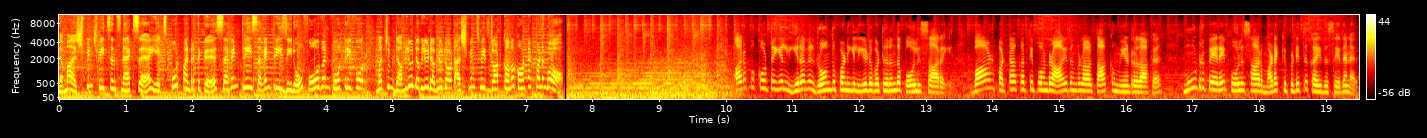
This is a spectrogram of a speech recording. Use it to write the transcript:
நம்ம Ashwin sweets and snacks export பண்றதுக்கு seven three seven three zero four one four three four மற்றும் W W W dot Ashwin sweets dot com contact பண்ணுங்க. அருப்புக்கோட்டையில் இரவில் ரோந்து பணியில் ஈடுபட்டிருந்த போலீசாரை வாள் பட்டாக்கத்தி போன்ற ஆயுதங்களால் தாக்க முயன்றதாக மூன்று பேரை போலீசார் மடக்கி பிடித்து கைது செய்தனர்.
